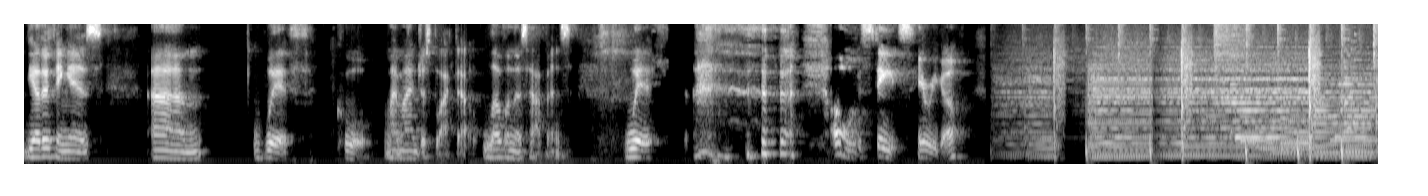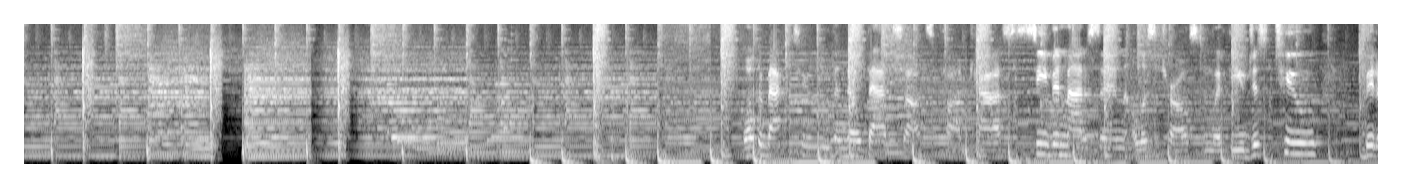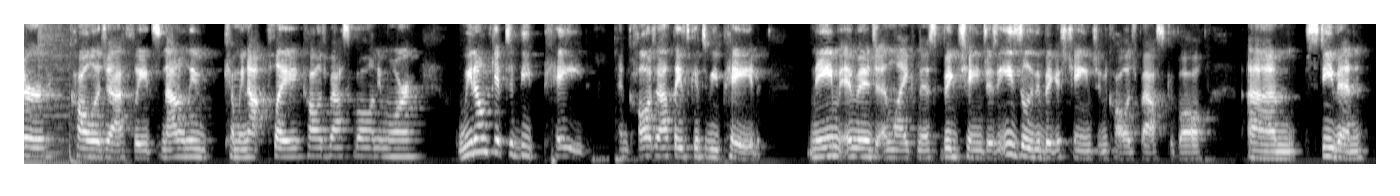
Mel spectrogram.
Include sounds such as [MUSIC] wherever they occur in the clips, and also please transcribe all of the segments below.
the other thing is um, with cool, my mind just blacked out. Love when this happens. With [LAUGHS] oh, states. Here we go. Welcome back Steven Madison, Alyssa Charleston with you. Just two bitter college athletes. Not only can we not play college basketball anymore, we don't get to be paid, and college athletes get to be paid. Name, image, and likeness, big changes, easily the biggest change in college basketball. Um, Steven,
